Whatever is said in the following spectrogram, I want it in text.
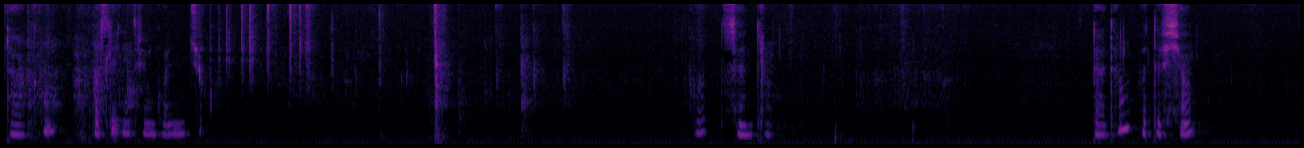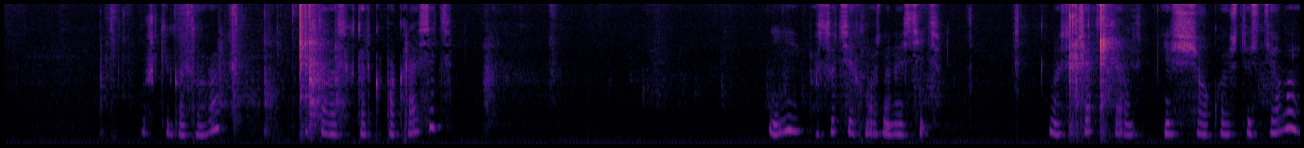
Так, ну, последний треугольничек. По центру. Да-да, вот и все. Ушки готовы. Осталось их только покрасить. И, по сути, их можно носить. Но сейчас я еще кое-что сделаю.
